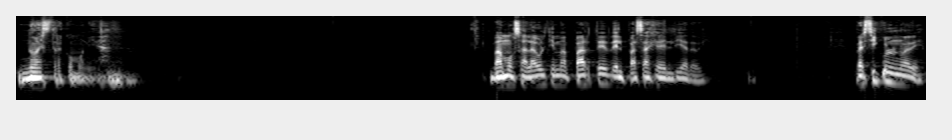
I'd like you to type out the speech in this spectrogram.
nuestra comunidad. Vamos a la última parte del pasaje del día de hoy. Versículo 9.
